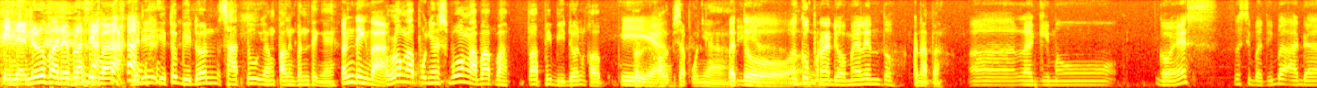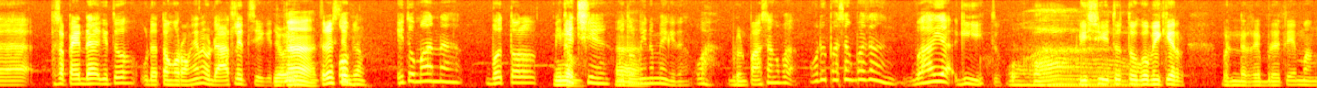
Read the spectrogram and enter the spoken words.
Pindahin dulu Pak dari plastik Pak. Jadi itu bidon satu yang paling penting ya. Penting Pak. Lo nggak punya semua nggak apa-apa, tapi bidon kalau Iya. kalau bisa punya. Betul. Gue pernah diomelin tuh. Kenapa? Eh, lagi mau goes, terus tiba-tiba ada pesepeda gitu, udah tongkrongan, udah atlet sih gitu. Yoi. Nah, terus Oh, dia bilang, itu mana botol Minum. catch-nya, botol Ah. minumnya gitu. Wah, belum pasang pak. Udah pasang-pasang, bahaya gitu. Di situ tuh gue mikir, bener ya berarti emang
